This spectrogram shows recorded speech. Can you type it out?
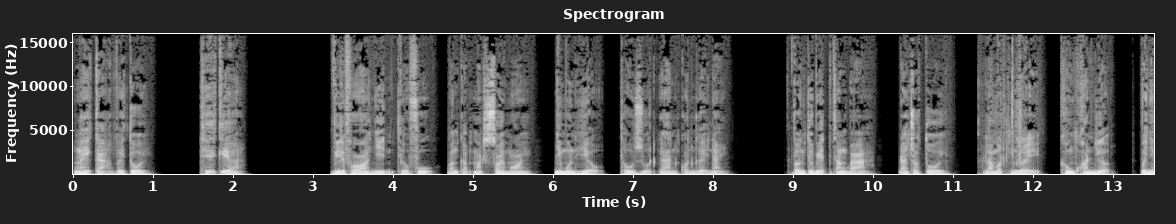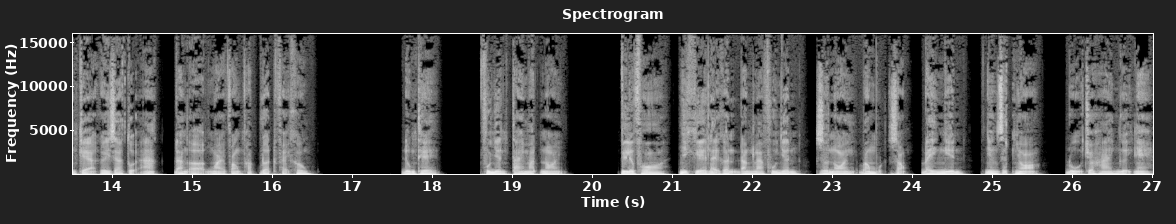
ngay cả với tôi. Thế kìa! Villefort nhìn thiếu phụ bằng cặp mắt soi mói như muốn hiểu thấu ruột gan con người này. Vâng tôi biết rằng bà đang cho tôi là một người không khoan nhượng với những kẻ gây ra tội ác đang ở ngoài vòng pháp luật phải không? Đúng thế, phu nhân tái mặt nói. Villefort nhích ghế lại gần đăng la phu nhân rồi nói bằng một giọng đầy nghiến nhưng rất nhỏ, đủ cho hai người nghe.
